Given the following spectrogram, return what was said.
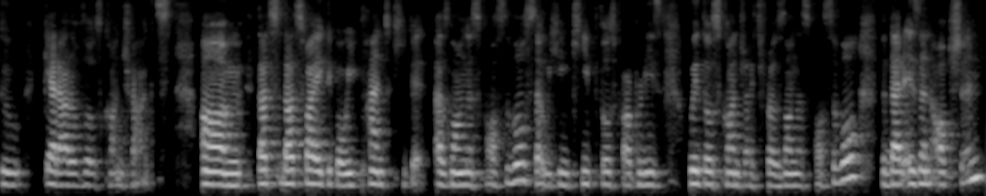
to get out of those contracts. Um, that's that's why people we plan to keep it as long as possible so that we can keep those properties with those contracts for as long as possible. But that is an option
